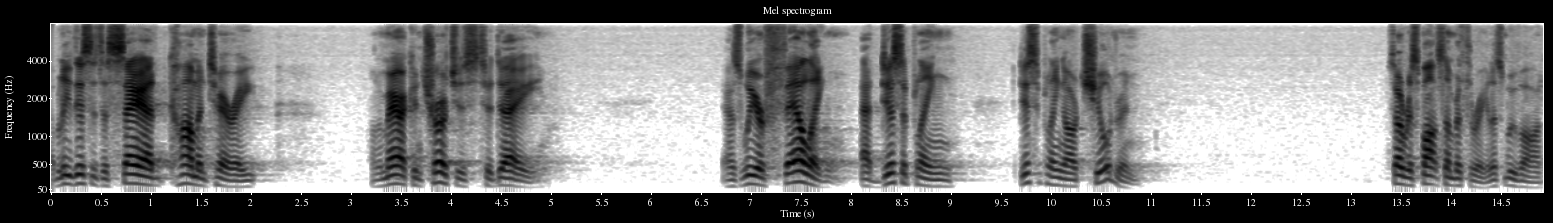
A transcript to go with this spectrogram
I believe this is a sad commentary on American churches today as we are failing at disciplining, disciplining our children. So, response number three, let's move on.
